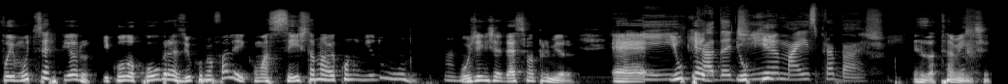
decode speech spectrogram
foi muito certeiro e colocou o Brasil, como eu falei, como a sexta maior economia do mundo. Uhum. Hoje a gente é décima primeira. É, e, e o que é- cada o dia que- mais pra baixo. Exatamente.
